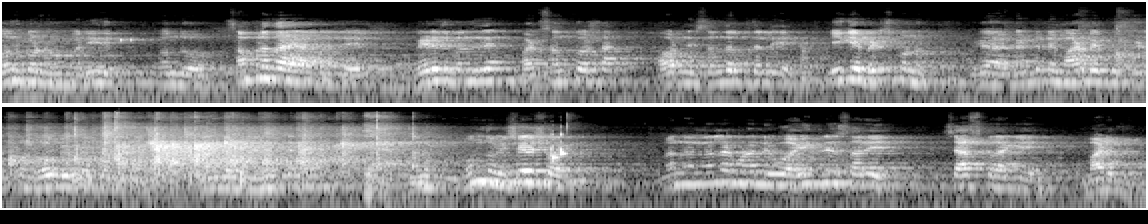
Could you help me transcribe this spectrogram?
ಹೊಂದ್ಕೊಂಡು ಹೋಗುವ ರೀತಿ ಒಂದು ಸಂಪ್ರದಾಯ ಬೆಳೆದು ಬಂದಿದೆ. ಬಹಳ ಸಂತೋಷ, ಅವ್ರನ್ನ ಸಂದರ್ಭದಲ್ಲಿ ಹೀಗೆ ಬೆಳೆಸ್ಕೊಂಡು ಈಗ ಕಂಟಿನ್ಯೂ ಮಾಡಬೇಕು ಬಿಡಿಸ್ಕೊಂಡು ಹೋಗಬೇಕು ಅಂತ ನಾನು ನನ್ನ ಒಂದು ವಿಶೇಷವಾಗಿ ನನ್ನನ್ನೆಲ್ಲ ಕೂಡ ನೀವು ಐದನೇ ಸಾರಿ ಶಾಸಕರಾಗಿ ಮಾಡಿದ್ದೀರಿ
